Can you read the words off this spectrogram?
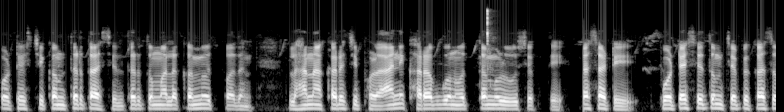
पोटॅशची कमतरता असेल तर तुम्हाला कमी उत्पादन लहान आकाराची फळं आणि खराब गुणवत्ता मिळवू शकते. त्यासाठी पोटॅश हे तुमच्या पिकाचं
